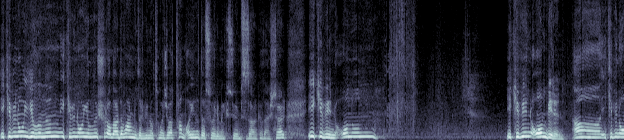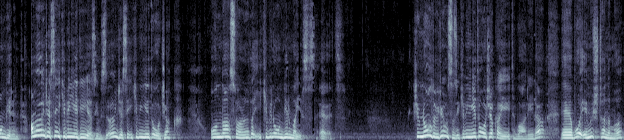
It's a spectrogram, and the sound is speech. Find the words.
2010 yılının 2010 yılının şuralarda var mıdır bir notum acaba? Tam ayını da söylemek istiyorum size arkadaşlar. 2010'un 2011'in. Aa 2011'in. Ama öncesi 2007'yi yazayım size. Öncesi 2007 Ocak. Ondan sonra da 2011 Mayıs. Evet. Şimdi ne oldu biliyor musunuz? 2007 Ocak ayı itibarıyla e, bu M3 tanımı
